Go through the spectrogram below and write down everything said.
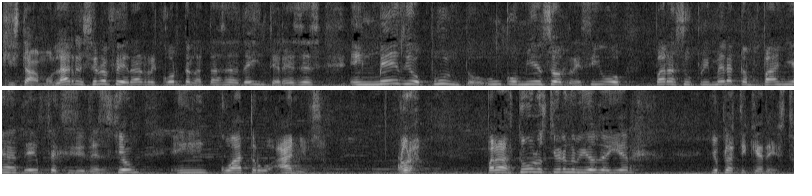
Aquí estamos. La Reserva Federal recorta la tasa de intereses en medio punto, un comienzo agresivo para su primera campaña de flexibilización en cuatro años. Ahora, para todos los que vieron el video de ayer, yo platiqué de esto.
